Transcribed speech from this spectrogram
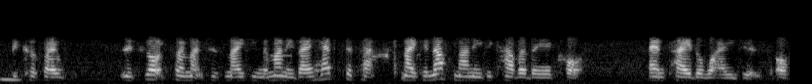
mm. because they it's not so much as making the money. They have to pay, make enough money to cover their costs and pay the wages of,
